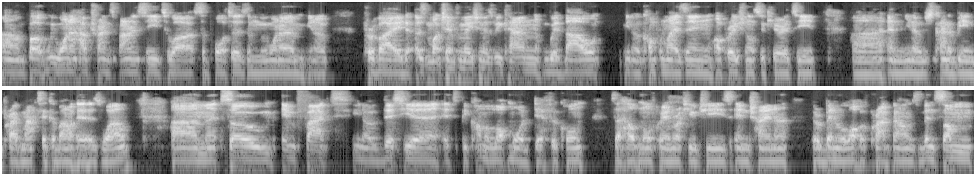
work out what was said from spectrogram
um, but we want to have transparency to our supporters, and we want to, you know, provide as much information as we can without you know, compromising operational security, uh, and you know, just kind of being pragmatic about it as well. Um, so, in fact, you know, this year it's become a lot more difficult to help North Korean refugees in China. There have been a lot of crackdowns. Been some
